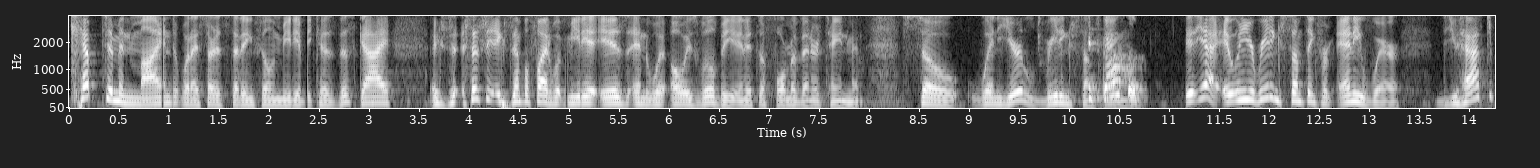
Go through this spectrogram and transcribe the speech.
kept him in mind when I started studying film media because this guy ex- essentially exemplified what media is and what always will be, and it's a form of entertainment. So when you're reading something, It's gossip. it- yeah, it, when you're reading something from anywhere, you have to.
